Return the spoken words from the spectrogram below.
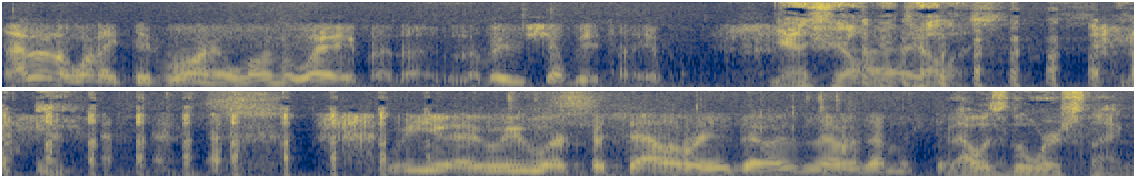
I don't know what I did wrong along the way, but uh, maybe Shelby will tell you. Yeah, Shelby, Uh, tell us. We uh, we worked for salaries. That was that was our mistake. That was the worst thing.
